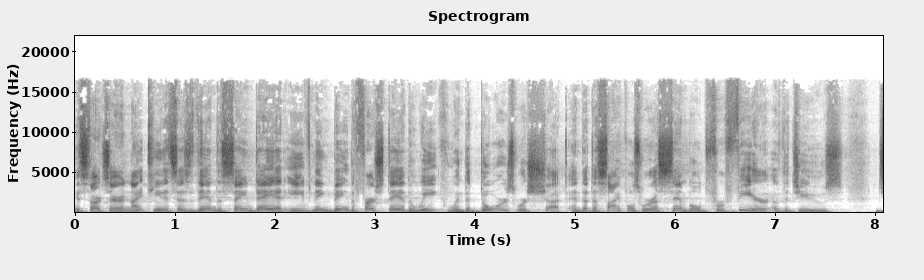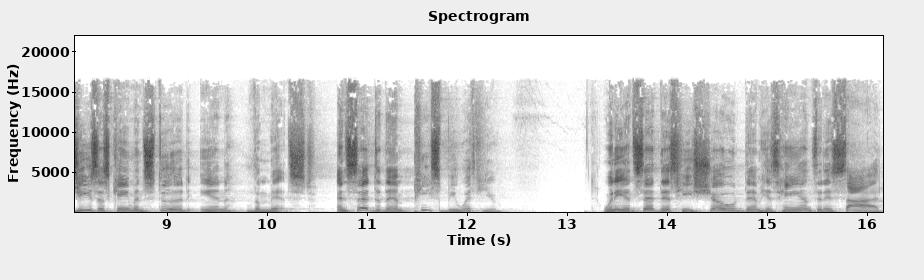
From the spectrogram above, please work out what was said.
It starts there in 19. It says, Then the same day at evening, being the first day of the week, when the doors were shut and the disciples were assembled for fear of the Jews, Jesus came and stood in the midst and said to them, Peace be with you. When he had said this, he showed them his hands and his side,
